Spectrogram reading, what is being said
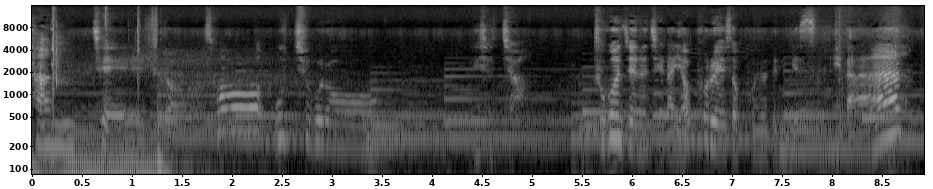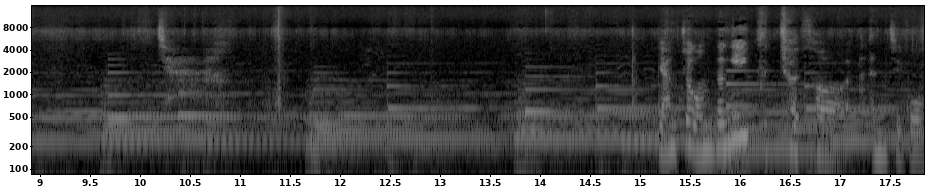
상체 들어서 우측으로 되셨죠? 두 번째는 제가 옆으로 해서 보여드리겠습니다. 자, 양쪽 엉덩이 붙여서 앉고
